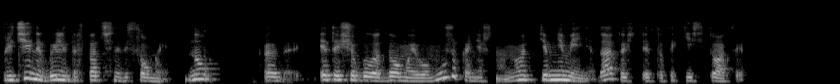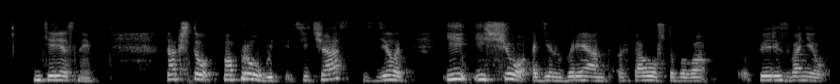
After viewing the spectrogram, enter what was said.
Причины были достаточно весомые. Ну, э, это еще было до моего мужа, конечно, но тем не менее, да, то есть это такие ситуации интересные. Так что попробуйте сейчас сделать. И еще один вариант того, чтобы вам перезвонил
